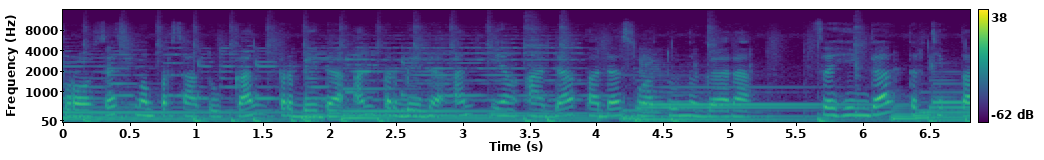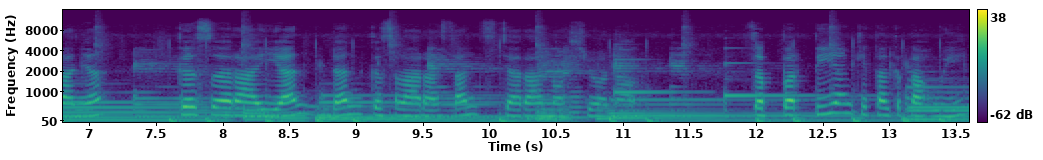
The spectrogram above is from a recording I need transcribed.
proses mempersatukan perbedaan-perbedaan yang ada pada suatu negara sehingga terciptanya keseraian dan keselarasan secara nasional. Seperti yang kita ketahui,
